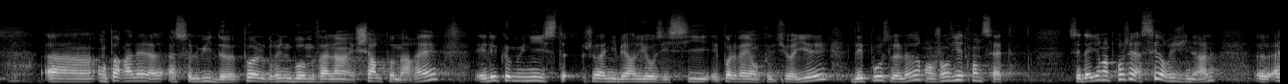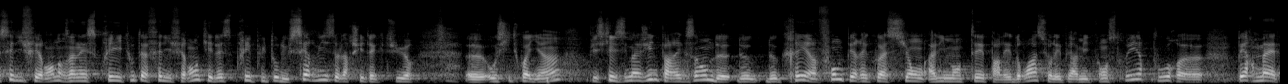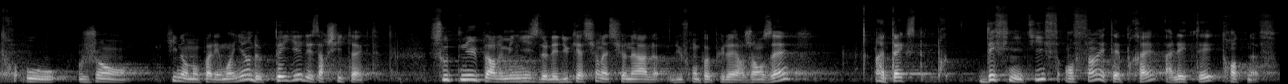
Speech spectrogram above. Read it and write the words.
euh, en parallèle à celui de Paul Grunbaum-Valin et Charles Pomaret, et les communistes, Johanny Berlioz ici et Paul Vaillant-Couturier, déposent le leur en janvier 1937. C'est d'ailleurs un projet assez original, euh, assez différent, dans un esprit tout à fait différent, qui est l'esprit plutôt du service de l'architecture euh, aux citoyens, puisqu'ils imaginent par exemple de, créer un fonds de péréquation alimenté par les droits sur les permis de construire pour permettre aux gens qui n'en ont pas les moyens de payer des architectes soutenu par le ministre de l'Éducation nationale du Front populaire Jean Zay, un texte définitif, enfin, était prêt à l'été 39.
